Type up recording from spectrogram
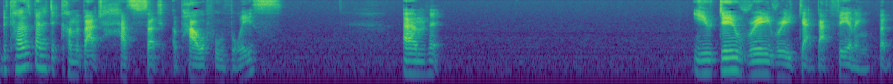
because Benedict Cumberbatch has such a powerful voice, um, you do really, really get that feeling. But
